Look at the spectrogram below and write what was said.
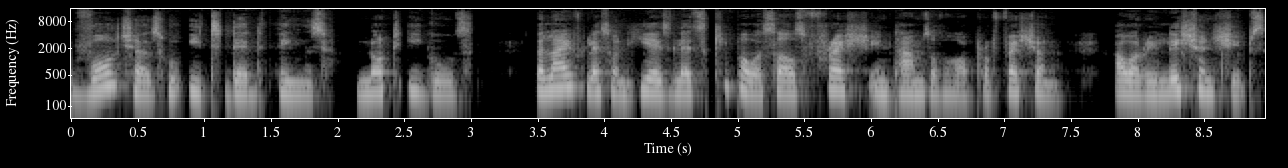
vultures who eat dead things, not eagles. The life lesson here is let's keep ourselves fresh in terms of our profession, our relationships,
